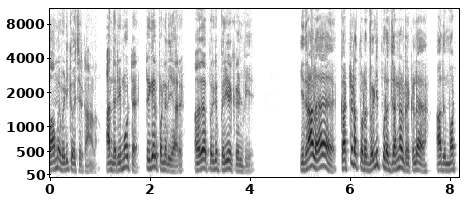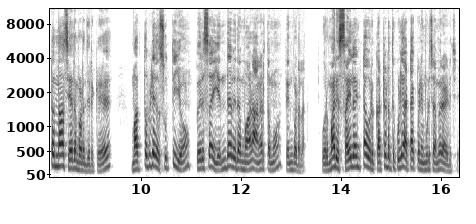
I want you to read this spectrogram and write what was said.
பாம்பை வெடிக்க வச்சுருக்காங்களாம். அந்த ரிமோட்டை ட்ரிகர் பண்ணது யார்? அதுதான் இப்போ இருக்க பெரிய கேள்வியே இதனால் கட்டடத்தோட வெளிப்புற ஜன்னல் இருக்குல்ல அது மட்டும்தான் சேதமடைஞ்சிருக்கு. மற்றபடி அதை சுற்றியும் பெருசாக எந்த விதமான அனர்த்தமும் தென்படலை. ஒரு மாதிரி சைலண்ட்டாக ஒரு கட்டடத்துக்குள்ளேயே அட்டாக் பண்ணி முடிச்ச மாதிரி ஆயிடுச்சு.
